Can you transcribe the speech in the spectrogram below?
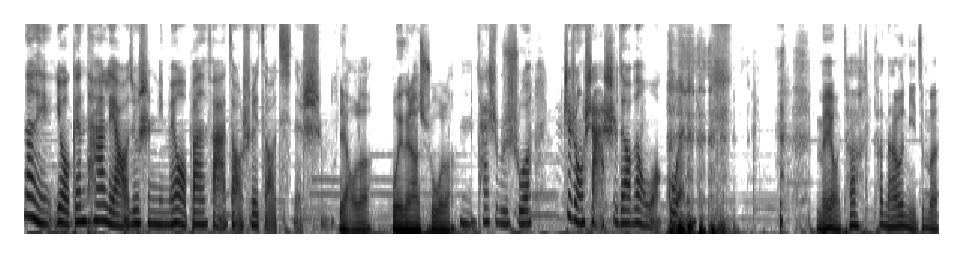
那你有跟他聊，就是你没有办法早睡早起的事吗？聊了，我也跟他说了，嗯，他是不是说这种傻事都要问我滚？没有他，他哪有你这么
